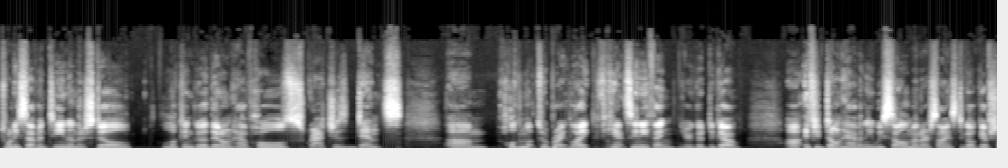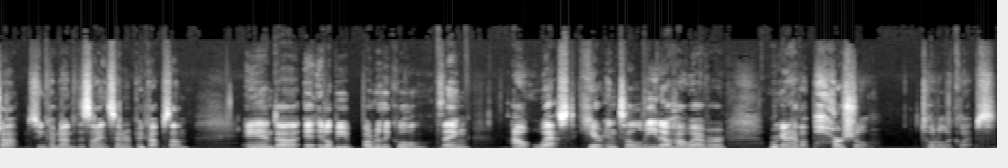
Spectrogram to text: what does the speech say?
2017 and they're still looking good, they don't have holes, scratches, dents, um, hold them up to a bright light. If you can't see anything, you're good to go. Uh, if you don't have any, we sell them in our Science to Go gift shop. So you can come down to the Science Center and pick up some. And uh, it, it'll be a really cool thing out west. Here in Toledo, however, we're going to have a partial total eclipse.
